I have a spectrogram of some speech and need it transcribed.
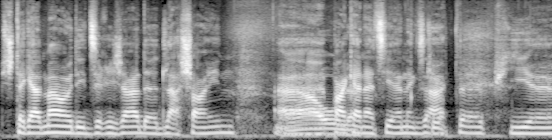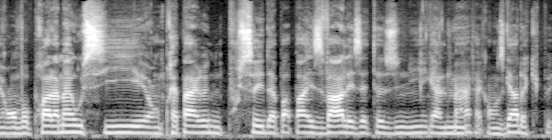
Puis je suis également un des dirigeants de, de la chaîne. Euh, en haut, là. pan-canadienne, exact. Euh, Puis euh, on va probablement aussi, on prépare une poussée de Popeyes vers les États-Unis également. Fait qu'on se garde occupé.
